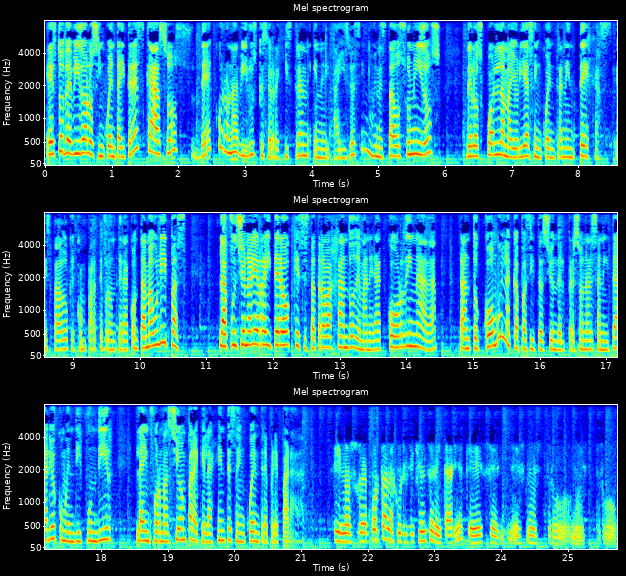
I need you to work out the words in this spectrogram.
Esto debido a los 53 casos de coronavirus que se registran en el país vecino, en Estados Unidos, de los cuales la mayoría se encuentran en Texas, estado que comparte frontera con Tamaulipas. La funcionaria reiteró que se está trabajando de manera coordinada tanto como en la capacitación del personal sanitario como en difundir la información para que la gente se encuentre preparada. Sí, nos reporta la jurisdicción sanitaria, que es, es nuestro, nuestro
